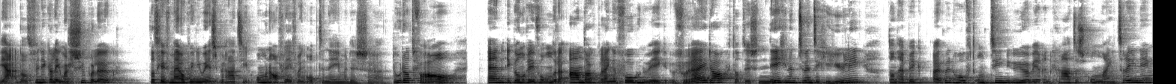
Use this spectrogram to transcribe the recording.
ja, dat vind ik alleen maar super leuk. Dat geeft mij ook weer nieuwe inspiratie om een aflevering op te nemen. Dus uh, doe dat vooral. En ik wil nog even onder de aandacht brengen volgende week vrijdag, dat is 29 juli. Dan heb ik uit mijn hoofd om 10 uur weer een gratis online training.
